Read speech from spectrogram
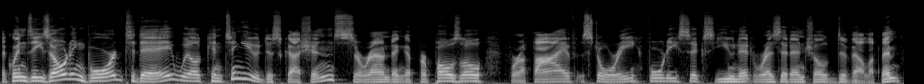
The Quincy Zoning Board today will continue discussions surrounding a proposal for a five story, 46 unit residential development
